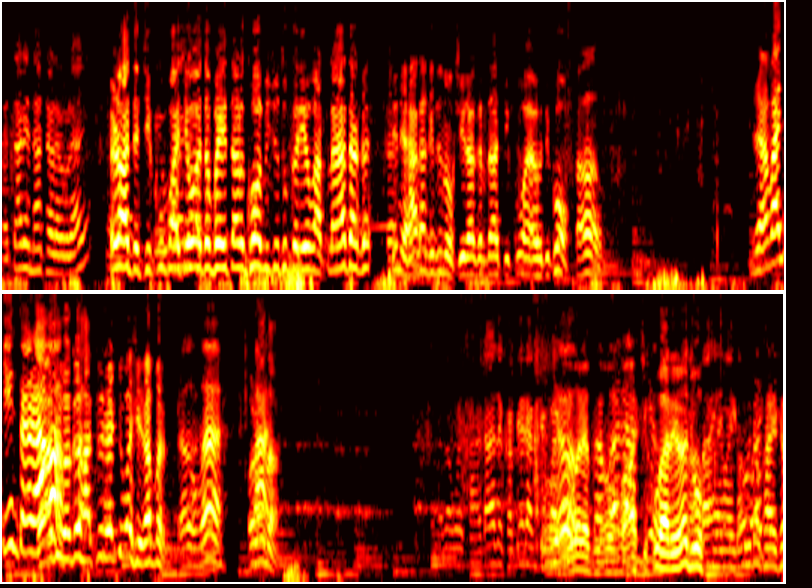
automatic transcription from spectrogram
અત્યારે ના ચડાવરાય એડો આ તે ચીકુ પાછો હોય તો ભાઈ તાણ ખો બીજું શું કરીએ? આટલા હતા કે? તેને હાકા કીધું નોક્ષી કરતા ચીકુ આવ્યો હતી ખો. આજી ચડાવો વગર હાથવી રેડજો વા શીરા પર. વાહ પડો ના. ખાડા છે ખબર રાખજો બરાબર છે. આ ચીકુ આ રહ્યો જો ચીકુ તો ખાય છે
